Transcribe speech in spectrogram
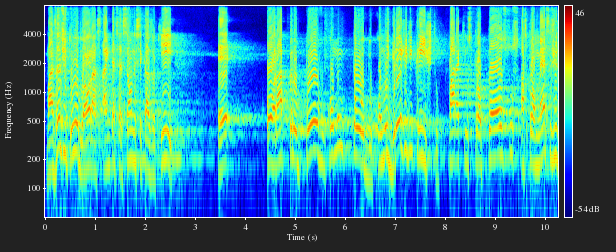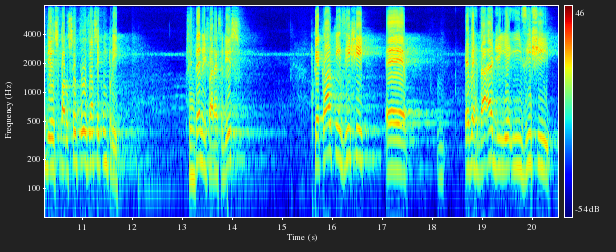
Mas antes de tudo, a, oração, a intercessão nesse caso aqui é orar pelo povo como um todo, como igreja de Cristo, para que os propósitos, as promessas de Deus para o seu povo venham a se cumprir. Vocês entendem a diferença disso? Porque é claro que existe, é, é verdade e existe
